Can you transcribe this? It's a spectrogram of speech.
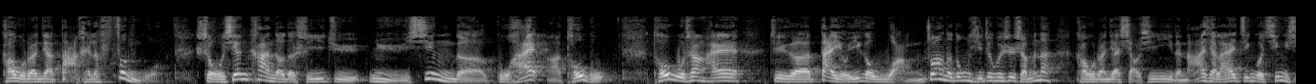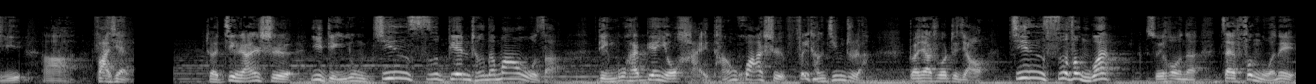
考古专家打开了凤椁。首先看到的是一具女性的骨骸啊，头骨，头骨上还这个带有一个网状的东西，这会是什么呢？考古专家小心翼翼地拿下来，经过清洗啊，发现这竟然是一顶用金丝编成的帽子，顶部还编有海棠花饰，非常精致啊。专家说这叫金丝凤冠。随后呢，在凤果内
